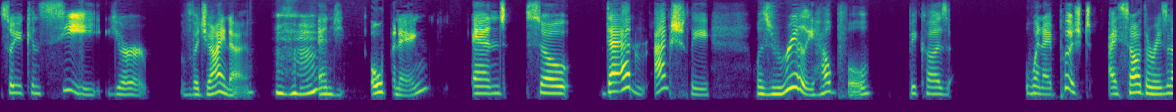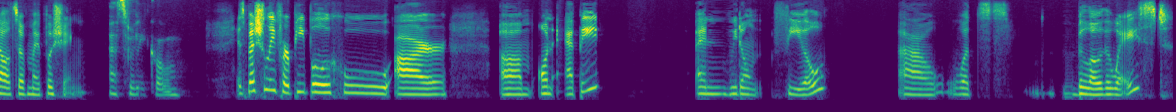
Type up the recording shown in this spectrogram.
so you can see your vagina mm-hmm. and opening. And so that actually was really helpful because when I pushed, I saw the results of my pushing. That's really cool. Especially for people who are um, on epi and we don't feel uh, what's below the waist.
